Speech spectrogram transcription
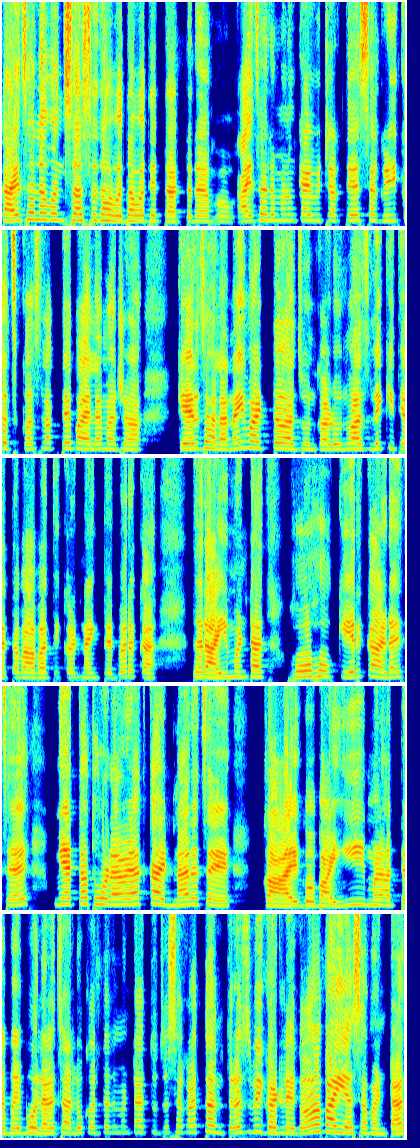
काय झालं वंश असं धावत धावत येतात? तर काय झालं म्हणून काय विचारते सगळी कचकच लागते पायाला माझ्या. केअर झाला नाही वाटतं अजून काढून. वाजले किती आता बाबा तिकडनं ऐकतायत बरं का? तर आई म्हणतात हो हो केअर काढायचंय. मी आता थोड्या वेळात काढणारच आहे. काय ग बाई? मग आत्याबाई बोलायला चालू करतात म्हणतात तुझं सगळं तंत्रच बिघडले ग बाई असं म्हणतात.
